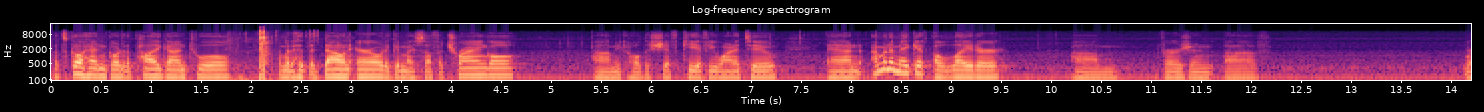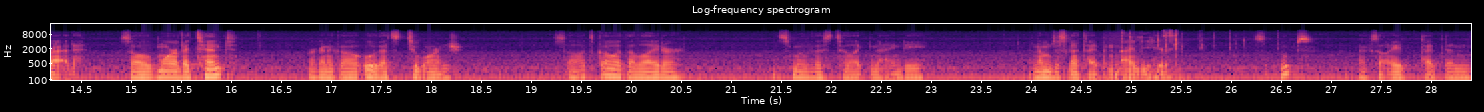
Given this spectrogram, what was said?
Let's go ahead and go to the polygon tool. I'm going to hit the down arrow to give myself a triangle. Um, you can hold the shift key if you wanted to. And I'm going to make it a lighter um, version of red. So more of a tint. We're going to go, ooh, that's too orange. So let's go with a lighter. Let's move this to like 90. And I'm just going to type in 90 here. So, oops, accidentally typed in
